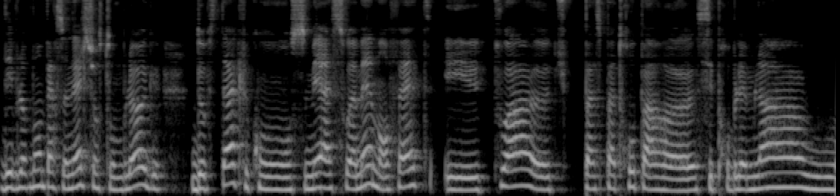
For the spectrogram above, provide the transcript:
développement personnel sur ton blog d'obstacles qu'on se met à soi-même en fait et toi euh, tu passes pas trop par euh, ces problèmes là ou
